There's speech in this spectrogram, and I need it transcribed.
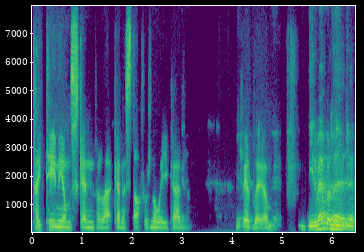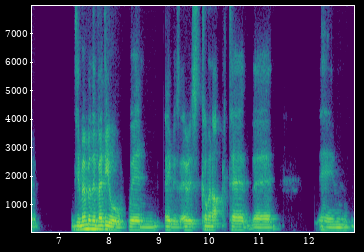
titanium skin for that kind of stuff. There's no way you can. Fair play to him. Do you remember the, the Do you remember the video when it was it was coming up to the um,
